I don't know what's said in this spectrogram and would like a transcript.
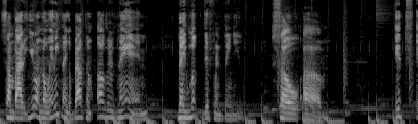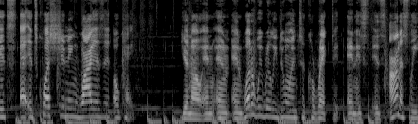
somebody? You don't know anything about them other than they look different than you. So, um, it's it's uh, it's questioning why is it okay you know and and and what are we really doing to correct it and it's it's honestly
